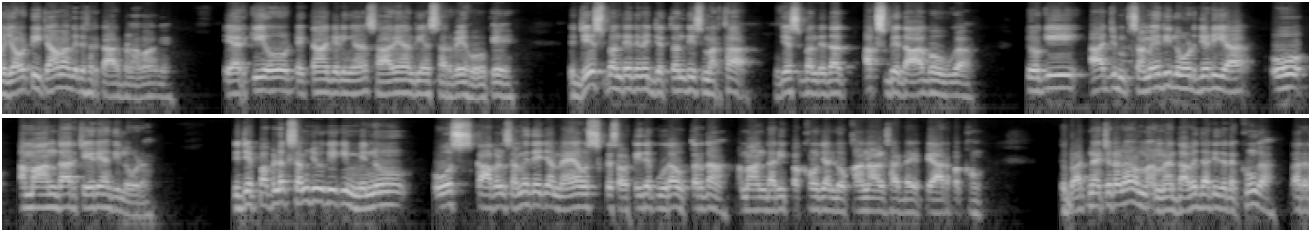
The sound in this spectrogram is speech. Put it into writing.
ਮੈਜੋਰਟੀ ਚਾਹਾਂਗੇ ਤੇ ਸਰਕਾਰ ਬਣਾਵਾਂਗੇ। ਯਾਰ ਕਿ ਉਹ ਟਿਕਟਾਂ ਜਿਹੜੀਆਂ ਸਾਰਿਆਂ ਦੀਆਂ ਸਰਵੇ ਹੋ ਕੇ, ਤੇ ਜਿਸ ਬੰਦੇ ਦੇ ਵਿੱਚ ਜਿੱਤਣ ਦੀ ਸਮਰੱਥਾ, ਜਿਸ ਬੰਦੇ ਦਾ ਅਕਸ ਬੇਦਾਗ ਹੋਊਗਾ, ਕਿਉਂਕਿ ਅੱਜ ਸਮੇਂ ਦੀ ਲੋੜ ਜਿਹੜੀ ਆ, ਉਹ ਇਮਾਨਦਾਰ ਚਿਹਰਿਆਂ ਦੀ ਲੋੜ ਆ। ਤੇ ਜੇ ਪਬਲਿਕ ਸਮਝੂਗੀ ਕਿ ਮੈਨੂੰ ਉਸ ਕਾਬਲ ਸਮਝਦੇ ਜਾਂ ਮੈਂ ਉਸ ਕਸੌਟੀ ਤੇ ਪੂਰਾ ਉਤਰਦਾ, ਇਮਾਨਦਾਰੀ ਪੱਖੋਂ ਜਾਂ ਲੋਕਾਂ ਨਾਲ ਸਾਡੇ ਪਿਆਰ ਪੱਖੋਂ ਤੇ ਬਟ ਨੈਚੁਰਲ ਆ ਮੈਂ ਦਾਅਵੇਦਾਰੀ ਤਾਂ ਰੱਖੂੰਗਾ ਪਰ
